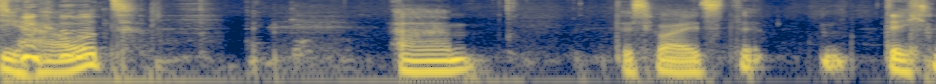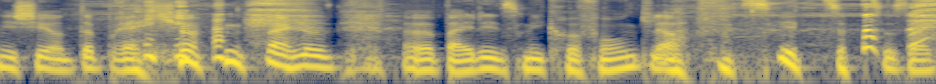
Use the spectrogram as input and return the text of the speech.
die Haut, ähm, das war jetzt technische Unterbrechung, weil, wir beide ins Mikrofon gelaufen sind, sozusagen.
